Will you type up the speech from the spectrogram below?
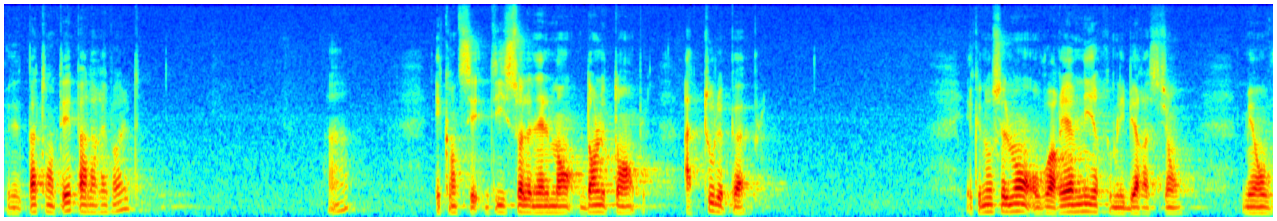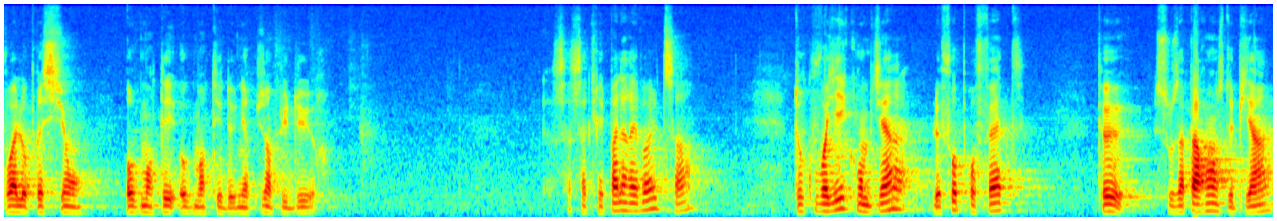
vous n'êtes pas tenté par la révolte? Hein? Et quand c'est dit solennellement dans le temple à tout le peuple, et que non seulement on voit rien venir comme libération, mais on voit l'oppression augmenter, augmenter, devenir de plus en plus dure, ça ne crée pas la révolte, ça? Donc vous voyez combien le faux prophète peut, sous apparence de bien,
